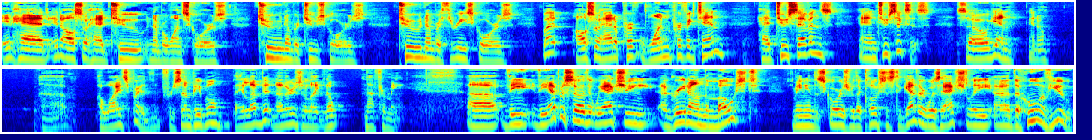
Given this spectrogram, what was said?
it had it also had two number one scores, two number two scores, two number three scores, but also had a perf- one perfect ten, had two sevens and two sixes. So again, you know, uh, a widespread for some people they loved it, and others are like, nope, not for me. Uh, the the episode that we actually agreed on the most, meaning the scores were the closest together, was actually uh, the Who of You.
